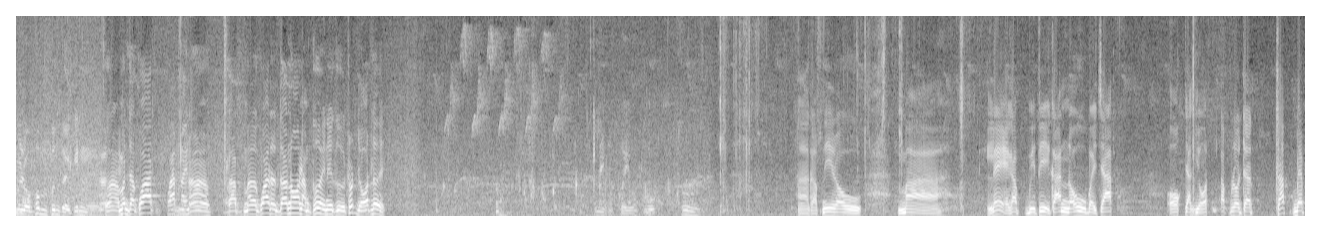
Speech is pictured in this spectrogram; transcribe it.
ไม่รู้ผมเพิ่งเคยกินครับอ่ามันจะกวาดกวาดหน่อยนะอ่าครับมันจะกวาดแต่โน่นำเกยนี่คือทุดยอดเลยไม่เคยว่าอ่าครับนี่เรา มาแล่ครับวิธีการเอาใบจากออกจากยอดครับเราจะจับแบบ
